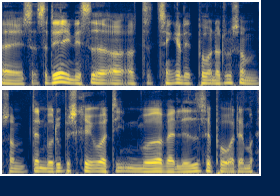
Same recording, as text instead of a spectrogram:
Øh, så, så det er jeg egentlig sidder og, og tænker lidt på, når du som, som den måde, du beskriver din måde at være ledelse på, og den måde,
